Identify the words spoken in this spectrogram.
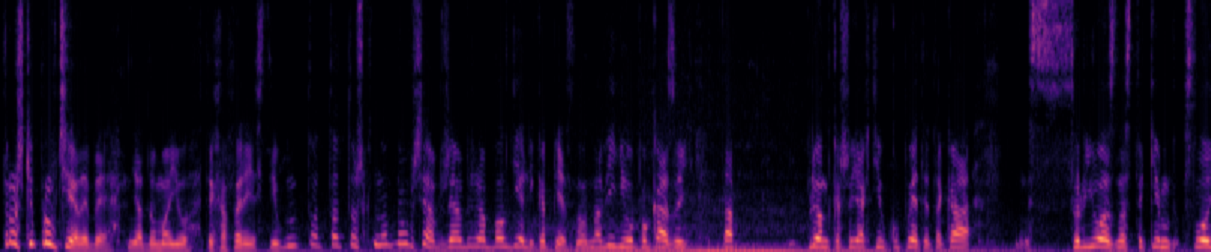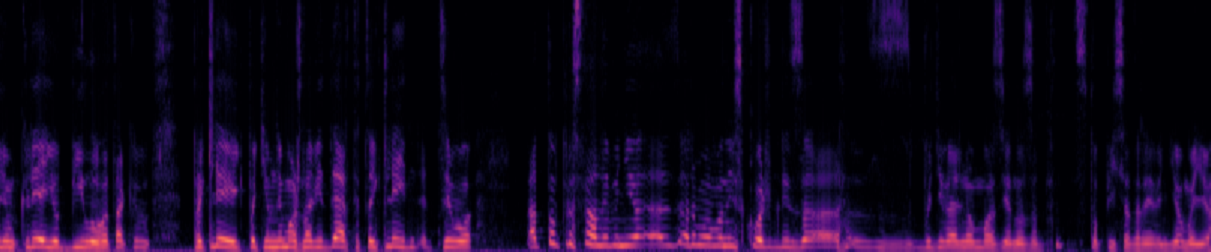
трошки провчили би, я думаю, тих аферистів. Ну, то, то, то ж, ну, ну вже, вже, вже обалдєлі капець. Ну, на відео показують та пленка, що я хотів купити, така серйозна, з таким слоєм клею білого, так приклеюють, потім не можна віддерти, той клей цього. А то прислали мені е, армований скотч, блін, за, з будівельного магазину за 150 гривень. Йо-моє,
